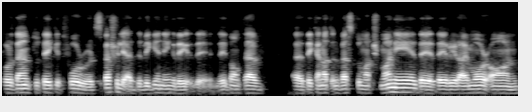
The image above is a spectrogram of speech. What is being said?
for them to take it forward, especially at the beginning. They they, they don't have they cannot invest too much money. They they rely more on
